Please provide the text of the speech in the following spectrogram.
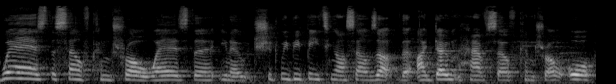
Where's the self control? Where's the, you know, should we be beating ourselves up that I don't have self control? Or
